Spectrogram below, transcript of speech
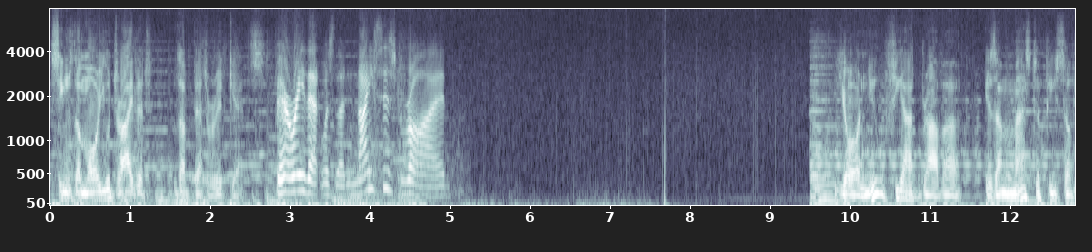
Seems the more you drive it, the better it gets. Barry, that was the nicest ride. Your new Fiat Brava is a masterpiece of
